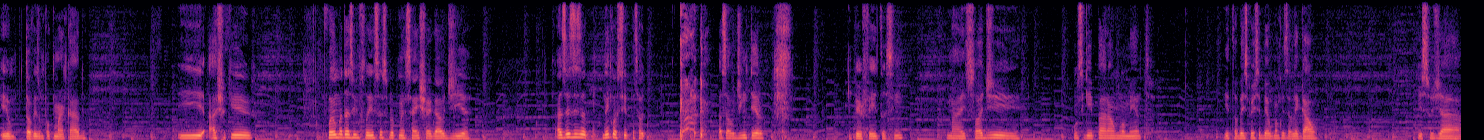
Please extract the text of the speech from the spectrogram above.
e talvez um pouco marcado. E acho que foi uma das influências para começar a enxergar o dia. Às vezes eu nem consigo passar o, passar o dia inteiro perfeito assim, mas só de conseguir parar um momento e talvez perceber alguma coisa legal, isso já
